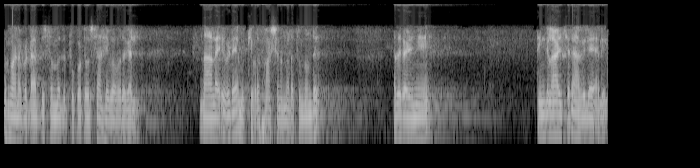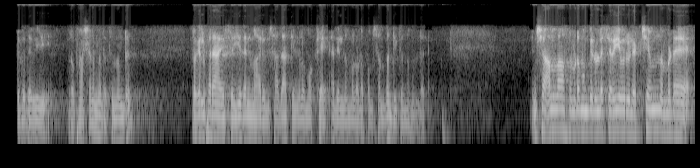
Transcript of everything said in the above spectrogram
ബഹുമാനപ്പെട്ട അബ്ദുസമ്മദ് പൂക്കോട്ടൂർ സാഹിബ് അവറുകൾ നാളെ ഇവിടെ മുഖ്യ പ്രഭാഷണം നടത്തുന്നുണ്ട്. അത് കഴിഞ്ഞ് തിങ്കളാഴ്ച രാവിലെ അതിൽ ഹുദവി പ്രഭാഷണം നടത്തുന്നുണ്ട്. പ്രഗത്ഭരായ സയ്യിദന്മാരും സാദാത്യങ്ങളും ഒക്കെ അതിൽ നമ്മളോടൊപ്പം സംബന്ധിക്കുന്നുമുണ്ട്. ഇൻഷാ അള്ളാഹ് നമ്മുടെ മുമ്പിലുള്ള ചെറിയൊരു ലക്ഷ്യം നമ്മുടെ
